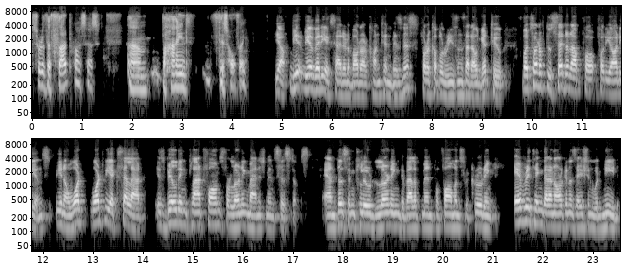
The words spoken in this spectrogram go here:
sort of the thought process um, behind this whole thing? Yeah, we, we are very excited about our content business for a couple of reasons that I'll get to. But sort of to set it up for, for the audience, you know, what, what we excel at is building platforms for learning management systems. And this include learning, development, performance, recruiting, everything that an organization would need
